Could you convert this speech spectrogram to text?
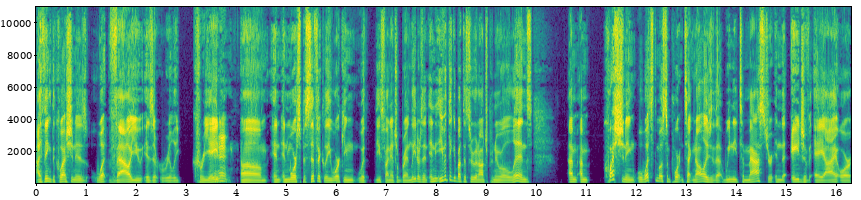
i think the question is what value is it really creating mm-hmm. um and and more specifically working with these financial brand leaders and, and even think about this through an entrepreneurial lens i'm i'm questioning well what's the most important technology that we need to master in the age of ai or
